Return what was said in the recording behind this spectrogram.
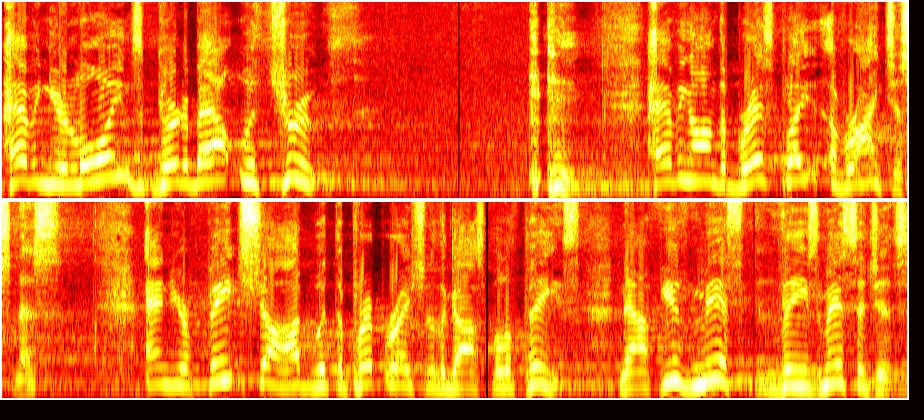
having your loins girt about with truth, having on the breastplate of righteousness and your feet shod with the preparation of the gospel of peace. Now, if you've missed these messages,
